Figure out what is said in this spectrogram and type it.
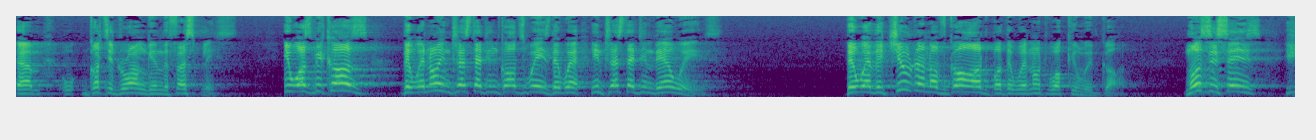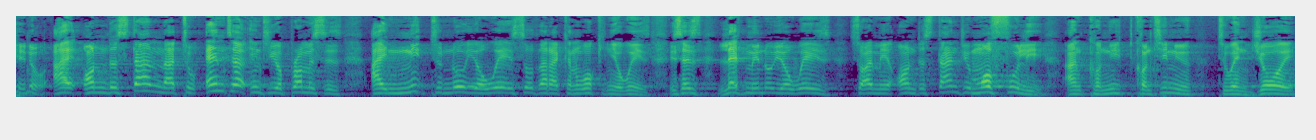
um, got it wrong in the first place. It was because they were not interested in God's ways, they were interested in their ways. They were the children of God, but they were not walking with God. Moses says, You know, I understand that to enter into your promises, I need to know your ways so that I can walk in your ways. He says, Let me know your ways so I may understand you more fully and continue to enjoy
